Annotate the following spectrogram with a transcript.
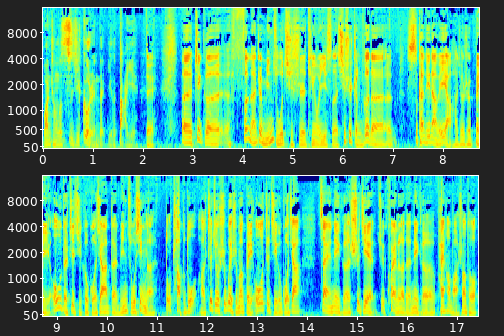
完成了自己个人的一个大业。对，呃，这个芬兰这个民族其实挺有意思的。其实整个的斯堪的纳维亚哈，就是北欧的这几个国家的民族性呢都差不多啊。这就是为什么北欧这几个国家在那个世界最快乐的那个排行榜上头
